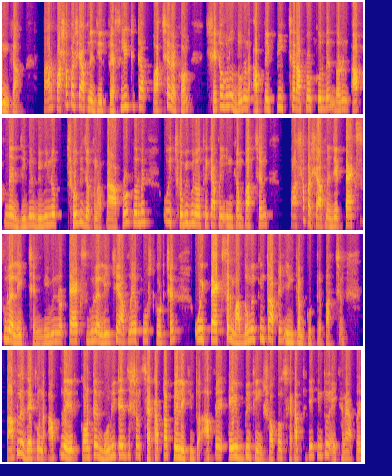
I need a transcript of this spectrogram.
ইনকাম তার পাশাপাশি আপনি যে ফ্যাসিলিটিটা পাচ্ছেন এখন সেটা হলো ধরুন আপনি পিকচার আপলোড করবেন, ধরুন আপনার জীবন বিভিন্ন ছবি যখন আপনি আপলোড করবেন, ওই ছবিগুলো থেকে আপনি ইনকাম পাচ্ছেন। পাশাপাশি আপনি যে ট্যাক্সগুলো লিখছেন, বিভিন্ন ট্যাক্সগুলো লিখে আপনি পোস্ট করছেন, ওই ট্যাক্সের মাধ্যমে কিন্তু আপনি ইনকাম করতে পারছেন তাহলে দেখুন, আপনার কন্টেন্ট মনিটাইজেশন সেটআপটা পেলে কিন্তু আপনার এভরিথিং সকল সেটআপ থেকে কিন্তু এখানে আপনার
